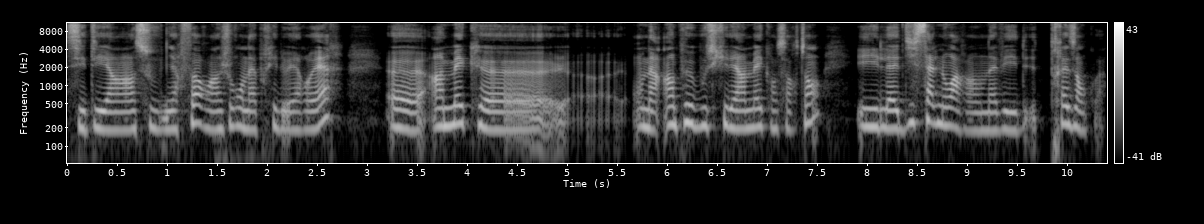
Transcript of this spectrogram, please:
c'était un souvenir fort. Un jour, on a pris le RER. E un mec, on a un peu bousculé un mec en sortant et il a dit salle noire. On avait 13 ans, quoi.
